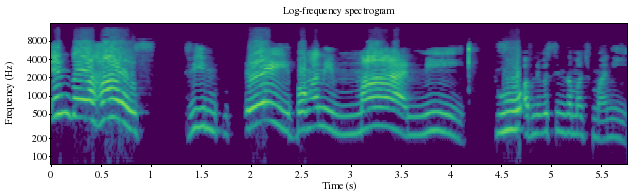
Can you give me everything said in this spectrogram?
in the house. The hey, bongani money. Yo, I've never seen so much money.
